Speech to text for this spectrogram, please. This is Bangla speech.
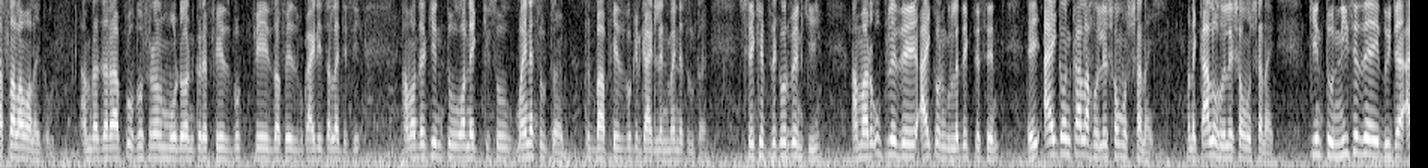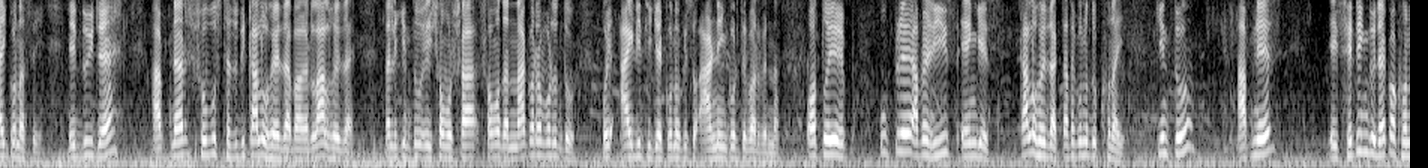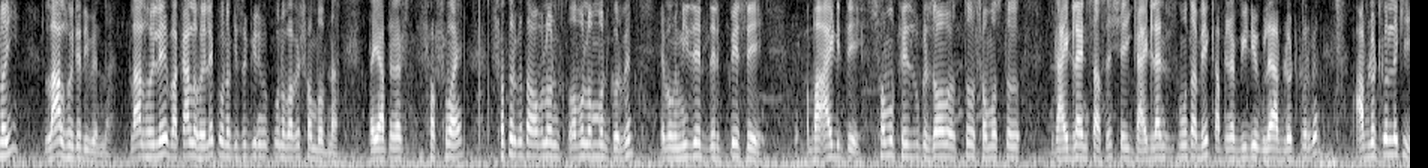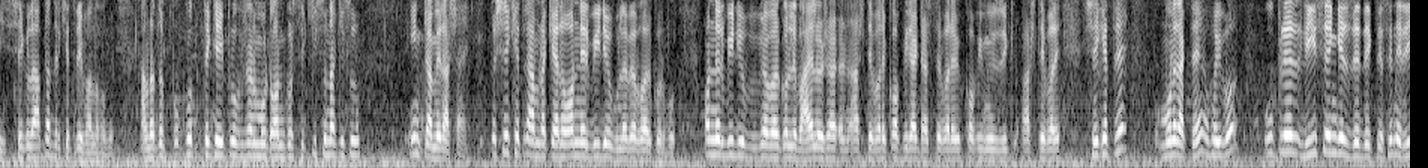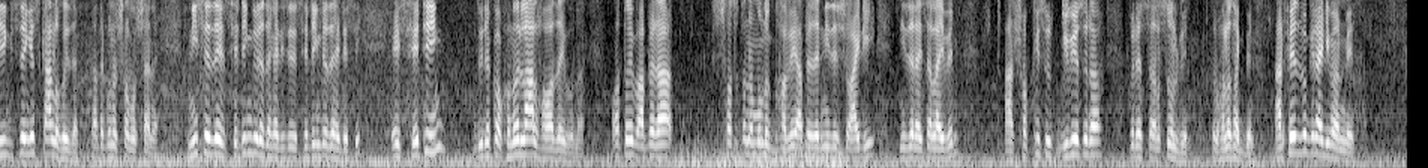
আসসালামু আলাইকুম। আমরা যারা প্রফেশনাল মোড অন করে ফেসবুক পেজ বা ফেসবুক আইডি চালাইতেছি, আমাদের কিন্তু অনেক কিছু মাইনে চলতে হয়, বা ফেসবুকের গাইডলাইন মাইনে চলতে হয়। সেই ক্ষেত্রে করবেন কি, আমার উপরে যে আইকনগুলো দেখতেছেন, এই আইকন কালা হলে সমস্যা নাই মানে কালো হলে সমস্যা নাই। কিন্তু নিচে যে এই দুইটা আইকন আছে, এই দুইটা আপনার সবুজটা যদি কালো হয়ে যায় বা লাল হয়ে যায়, তাহলে কিন্তু এই সমস্যা সমাধান না করা পর্যন্ত ওই আইডি থেকে কোনো কিছু আর্নিং করতে পারবেন না। অতএব উপরে আপনার রিস এঙ্গেজ কালো হয়ে যাক, তাতে কোনো দুঃখ নাই। কিন্তু আপনার এই সেটিং দুইটা কখনোই লাল হইতে দিবেন না। লাল হইলে বা কালো হইলে কোনো কিছু কোনোভাবে সম্ভব না। তাই আপনারা সবসময় সতর্কতা অবলম্বন অবলম্বন করবেন এবং নিজেদের পেজে বা আইডিতে সম ফেসবুকের যত সমস্ত গাইডলাইন্স আছে, সেই গাইডলাইন্স মোতাবেক আপনারা ভিডিওগুলো আপলোড করবেন। আপলোড করলে কি সেগুলো আপনাদের ক্ষেত্রেই ভালো হবে। আমরা তো প্রত্যেকেই প্রফেশনাল মোড অন করছি কিছু না কিছু ইনকামের আশায়। তো সেই ক্ষেত্রে আমরা কেন অন্যের ভিডিওগুলো ব্যবহার করব। অন্যের ভিডিও ব্যবহার করলে ভায়োলেন্স আসতে পারে কপিরাইট আসতে পারে কপি মিউজিক আসতে পারে। সেই ক্ষেত্রে মনে রাখতে হইব, উপরের রিস যে দেখতেছেন, এই রিস এঙ্গেজ কালো হয়ে যাক, তাতে কোনো সমস্যা নাই। নিচে যে সেটিং দুইটা দেখাইতেছি সেটিংটা দেখাইতেছি, এই সেটিং দুইটা কখনোই লাল হওয়া যাইব না। অতএব আপনারা সচেতনামূলকভাবে আপনাদের নিজস্ব আইডি নিজেরাই চালাইবেন আর সব কিছু বিবেচনা করে চাল- চলবেন। তো ভালো থাকবেন। আর ফেসবুকের আইডি মানবেন।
